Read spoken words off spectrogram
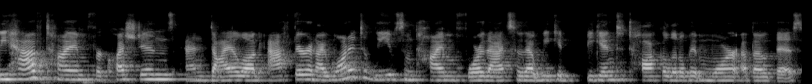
We have time for questions and dialogue after, and I wanted to leave some time for that so that we could begin to talk a little bit more about this.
